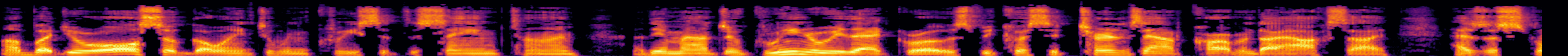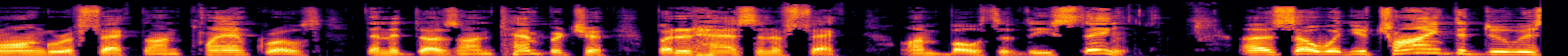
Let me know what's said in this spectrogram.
uh, but you're also going to increase at the same time the amount of greenery that grows because it turns out carbon dioxide has a stronger effect on plant growth than it does on temperature, but it has an effect on both of these things. Uh, so what you're trying to do is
